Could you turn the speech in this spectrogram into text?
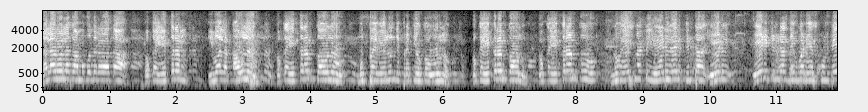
దళారులకు అమ్ముకున్న తర్వాత ఒక ఎకరం ఇవాళ కౌలు ఒక ఎకరం కౌలు ముప్పై వేలు ఉంది ప్రతి ఒక్క ఊర్లో. ఒక ఎకరం కౌలు ఒక ఎకరంకు నువ్వు వేసినట్టు ఏడు వేలు క్వింటల్ ఏడు ఏడు క్వింటల్ దిగుబడి వేసుకుంటే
